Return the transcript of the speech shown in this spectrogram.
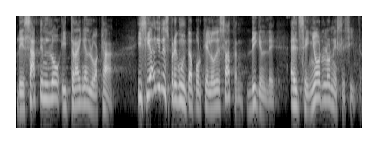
Desátenlo y tráiganlo acá. Y si alguien les pregunta por qué lo desatan, díganle, el Señor lo necesita.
